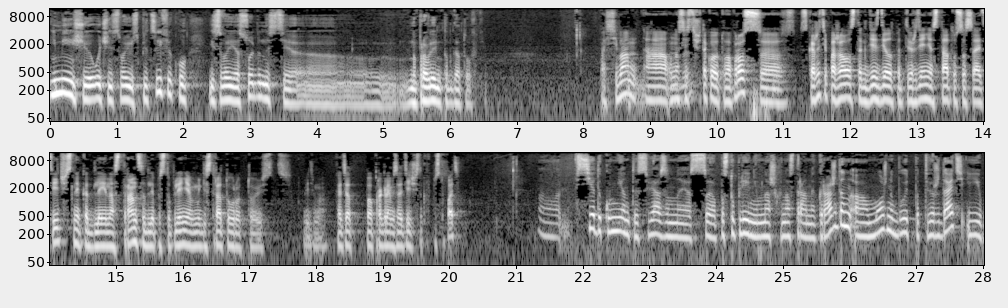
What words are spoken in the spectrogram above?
имеющая очень свою специфику и свои особенности э, направления подготовки. Спасибо. А, у нас да. есть еще такой вот вопрос. Э, скажите, пожалуйста, где сделать подтверждение статуса соотечественника для иностранца для поступления в магистратуру? То есть, видимо, хотят по программе соотечественников поступать? А, все документы, связанные с поступлением наших иностранных граждан, а, можно будет подтверждать и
